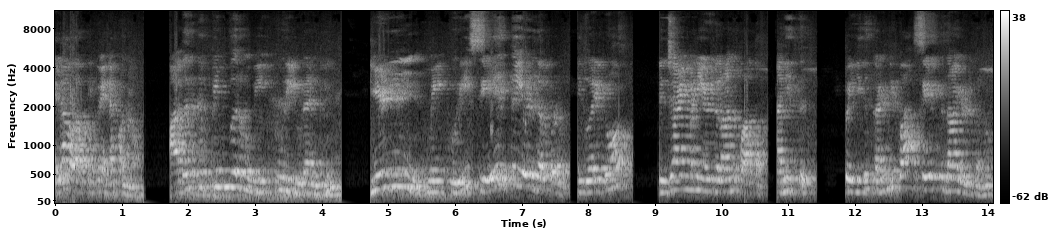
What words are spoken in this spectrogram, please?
எல்லா வார்த்தைக்கும் என்ன பண்ணணும்? அதற்கு பின்வரும் மெய்க்குறியுடன் எண் மெய்க்குறி சேர்த்து எழுதப்படும். இது வரைக்கும் டிஜாயின் பண்ணி எழுதலாம்னு பார்த்தோம். தனித்து. இப்ப இது கண்டிப்பா சேர்த்து தான் எழுதணும்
